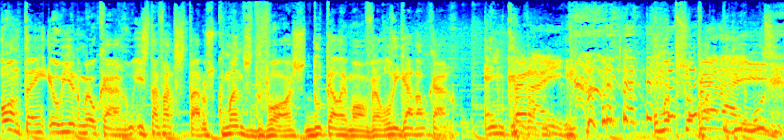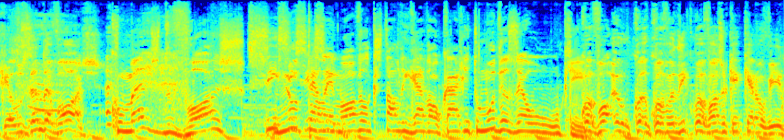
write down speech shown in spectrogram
Ontem eu ia no meu carro e estava a testar os comandos de voz do telemóvel ligado ao carro. É incrível. Espera aí. Uma pessoa pode Espera pedir aí. música usando a voz. Comandos de voz Sim, no sim, sim, telemóvel que está ligado ao carro e tu mudas é o, o quê? Com a vo- eu, com- com- eu digo com a voz o que é que quero ouvir.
